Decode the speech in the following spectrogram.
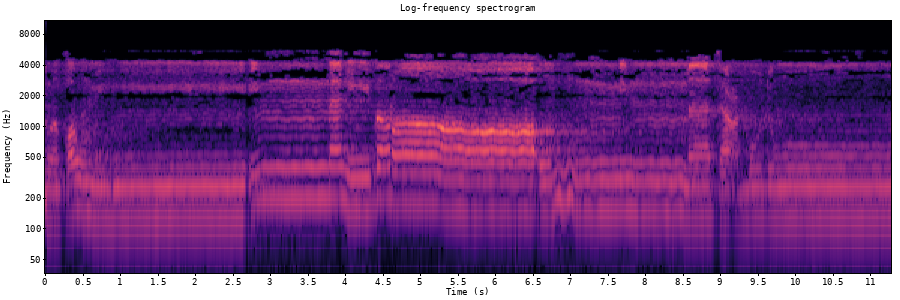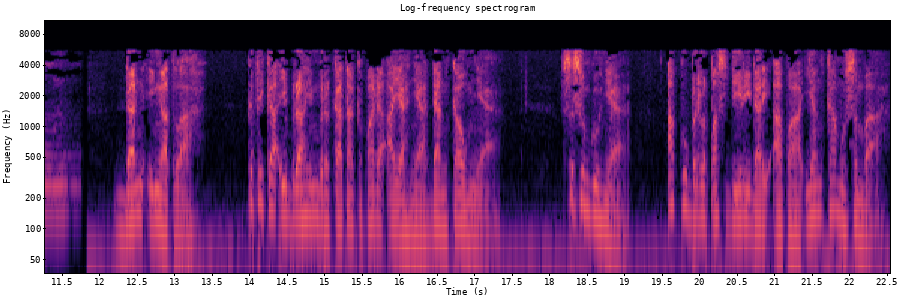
وَقَوْمِهِ إِنَّنِي بَرَاءٌ مِّمَّا تَعْبُدُونَ Dan ingatlah, ketika Ibrahim berkata kepada ayahnya dan kaumnya, Sesungguhnya, aku berlepas diri dari apa yang kamu sembah.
